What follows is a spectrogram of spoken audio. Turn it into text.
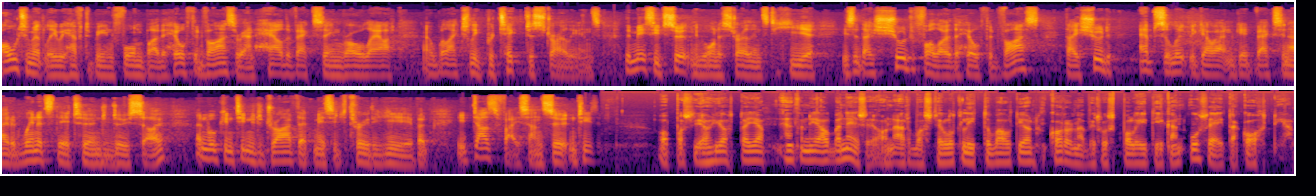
ultimately we have to be informed by the health advice around how the vaccine rollout uh, will actually protect Australians. The message certainly we want Australians to hear is that they should follow the health advice. They should absolutely go out and get vaccinated when it's their turn to do so, and we'll continue to drive that message through the year. But it does face uncertainties. Opposition johtaja Anthony Albanese on arvostellut liittovaltion koronaviruspolitiikan useita kohtia.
